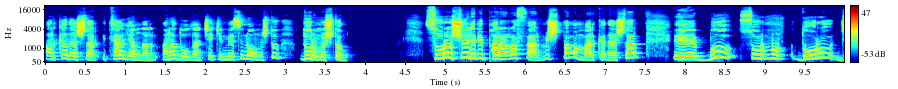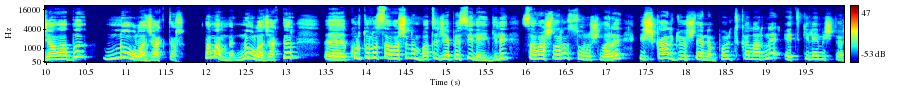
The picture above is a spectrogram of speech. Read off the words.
arkadaşlar İtalyanların Anadolu'dan çekilmesi ne olmuştu? Durmuştu. Soru şöyle bir paragraf vermiş. Tamam mı arkadaşlar? Ee, bu sorunun doğru cevabı ne olacaktır? Tamam mı? Ne olacaktır? Ee, Kurtuluş Savaşı'nın Batı cephesi ile ilgili savaşların sonuçları işgal göçlerinin politikalarını etkilemiştir.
